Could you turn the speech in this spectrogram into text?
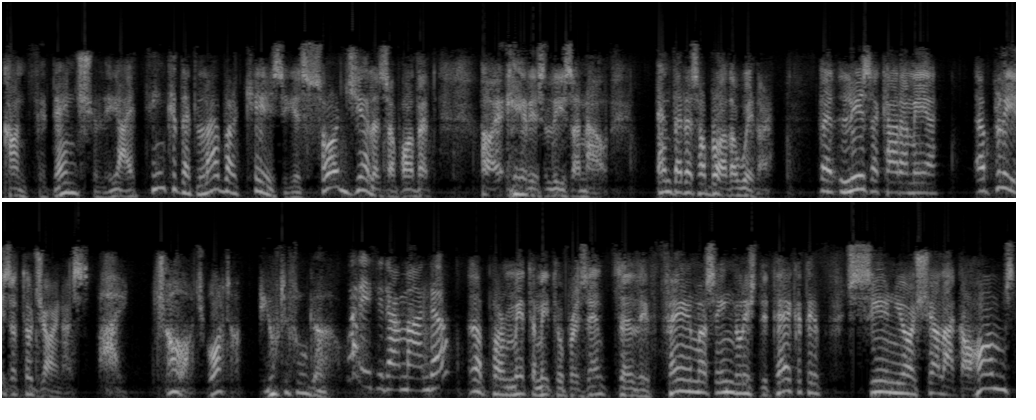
Confidentially, I think that La Marchese is so jealous of her that... Uh, here is Lisa now. And there is her brother with her. Uh, Lisa, cara mia, uh, please to join us. By George, what a beautiful girl. What is it, Armando? Uh, permit me to present uh, the famous English detective, Senior Sherlock Holmes,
